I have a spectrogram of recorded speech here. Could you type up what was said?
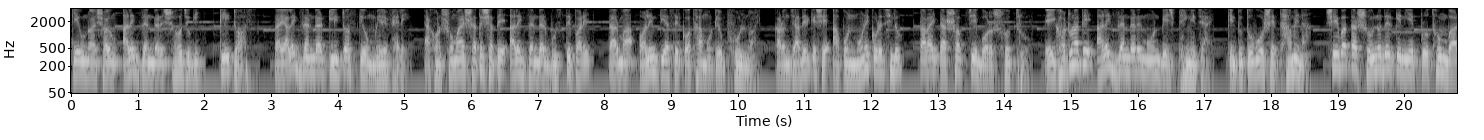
কেউ নয় স্বয়ং আলেকজান্ডারের সহযোগী ক্লিটস। তাই আলেকজান্ডার ক্লিটসকেও মেরে ফেলে। এখন সময়ের সাথে সাথে আলেকজান্ডার বুঝতে পারে তার মা অলিম্পিয়াসের কথা মোটেও ভুল নয়। কারণ যাদেরকে সে আপন মনে করেছিল, তারাই তার সবচেয়ে বড় শত্রু। এই ঘটনাতে আলেকজান্ডারের মন বেশ ভেঙে যায়, কিন্তু তবুও সে থামে না। সে এবার তার সৈন্যদেরকে নিয়ে প্রথমবার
